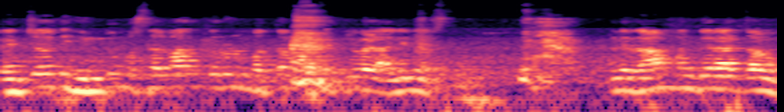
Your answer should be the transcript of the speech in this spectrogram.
त्यांच्यावरती हिंदू मुसलमान करून मतं मागण्याची वेळ आली नसती. आणि राम मंदिरात जाऊन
